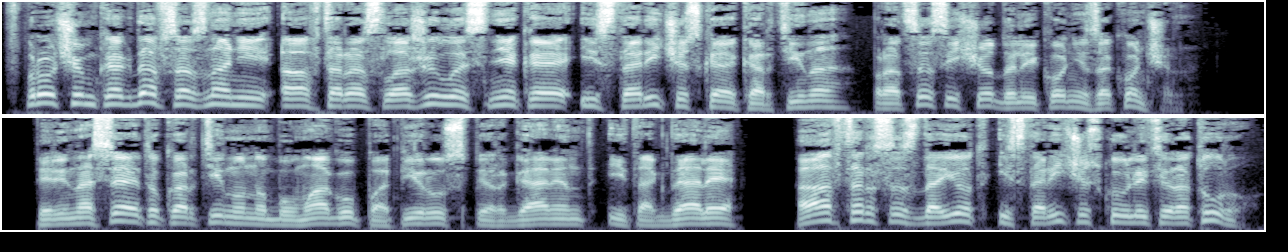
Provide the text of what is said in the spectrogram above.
Впрочем, когда в сознании автора сложилась некая историческая картина, процесс еще далеко не закончен. Перенося эту картину на бумагу, папирус, пергамент и так далее, автор создает историческую литературу,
